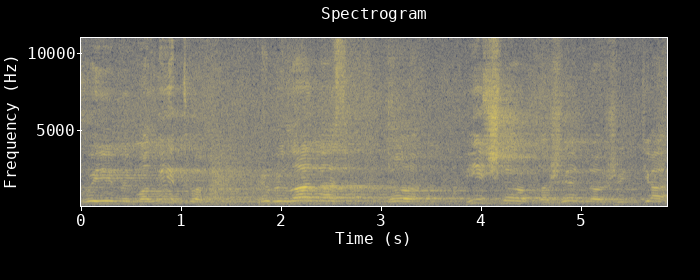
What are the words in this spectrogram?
своїми молитвами привела нас до вічного блаженного життя.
